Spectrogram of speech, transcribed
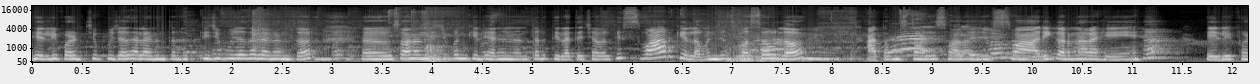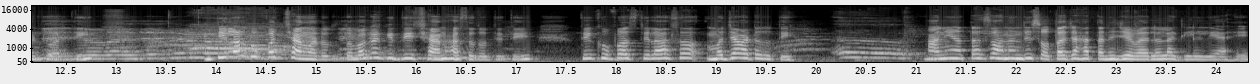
हेलिफंटची पूजा झाल्यानंतर हत्तीची पूजा झाल्यानंतर स्वानंदीची पण केली आणि नंतर तिला त्याच्यावरती स्वार केलं. म्हणजेच बसवलं. आता मस्त माझी स्वानंदी स्वारी करणार आहे एलिफंटवरती तिला खूपच छान वाटत होतं. बघा किती छान हसत होती ती. ती खूपच तिला असं मजा वाटत होती. आणि आता स्वानंदी स्वतःच्या हाताने जेवायला लागलेली आहे.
